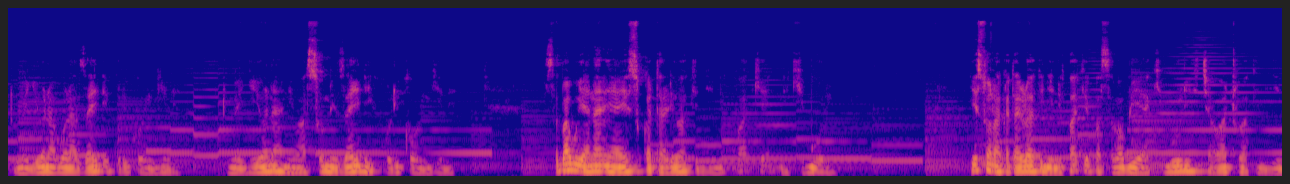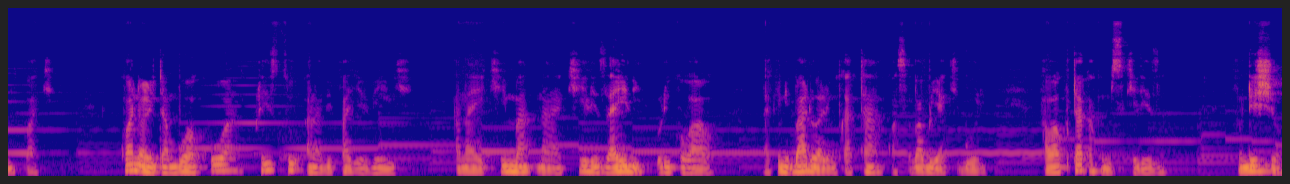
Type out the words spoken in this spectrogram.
Tumejiona bora zaidi kuliko wengine, tumejiona ni wasomi zaidi kuliko wengine. Sababu ya nane ya Yesu kukataliwa kijijini kwake ni kiburi. Yesu anakataliwa kijijini kwake kwa sababu ya kiburi cha watu wa kijijini kwake, kwani walitambua kuwa Kristu ana vipaji vingi, ana hekima na akili zaidi kuliko wao, lakini bado walimkataa kwa sababu ya kiburi. Hawakutaka kumsikiliza. Fundisho:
